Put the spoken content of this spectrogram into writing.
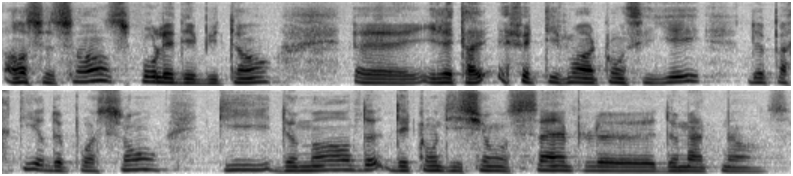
en ce sens, pour les débutants, euh, il est effectivement à conseiller de partir de poissons qui demandent des conditions simples de maintenance.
